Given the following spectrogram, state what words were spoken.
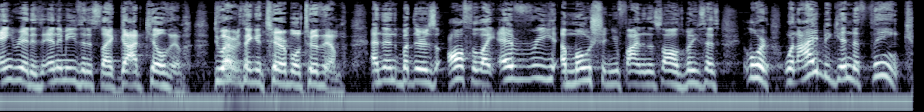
angry at his enemies and it's like God kill them, do everything terrible to them. And then but there's also like every emotion you find in the Psalms. But he says, Lord, when I begin to think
